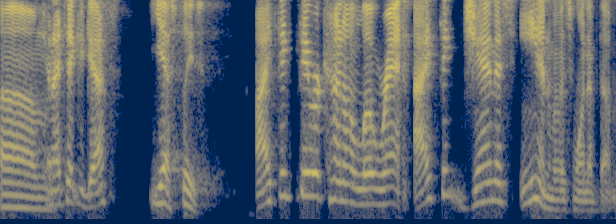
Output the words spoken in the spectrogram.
Um, Can I take a guess? Yes, please. I think they were kind of low rent. I think Janis Ian was one of them,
